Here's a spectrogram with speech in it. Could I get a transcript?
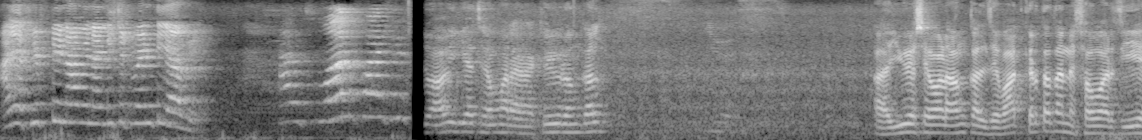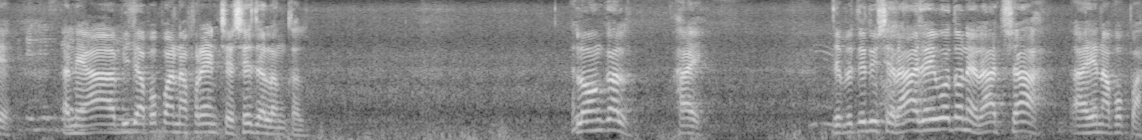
અહીંયા 15 આવે ને નીચે 20 આવે. જો આવી ગયા છે અમારા કેયુર અંકલ. આ યુએસએ વાળા અંકલ જે વાત કરતા હતા ને સવારથી એ. અને આ બીજા પપ્પાના ફ્રેન્ડ છે Sejal uncle. Hello uncle hi જે તે દિવસે રાજ આવ્યો હતો ને, રાજ શાહ, આ એના પપ્પા.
